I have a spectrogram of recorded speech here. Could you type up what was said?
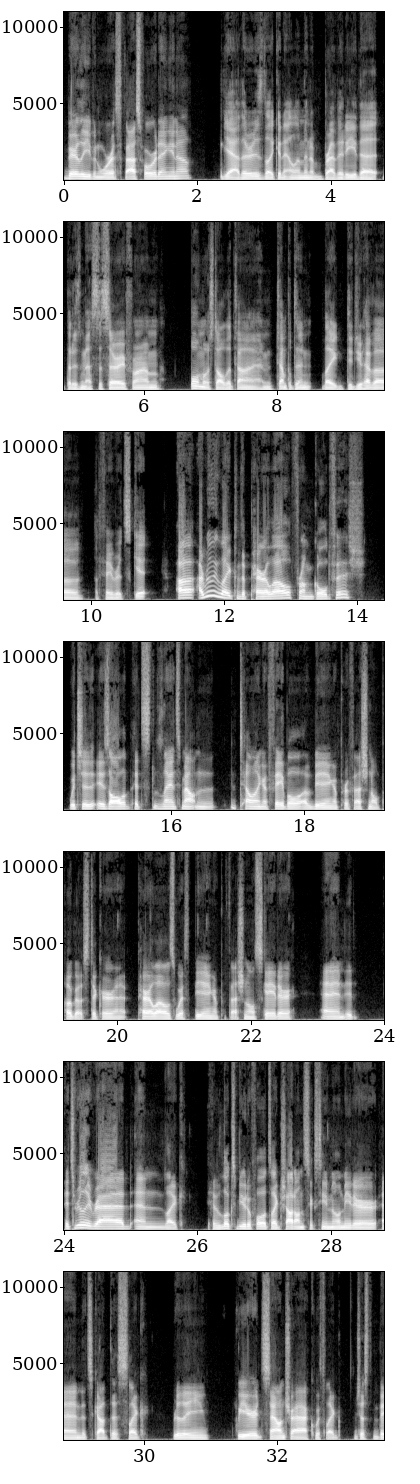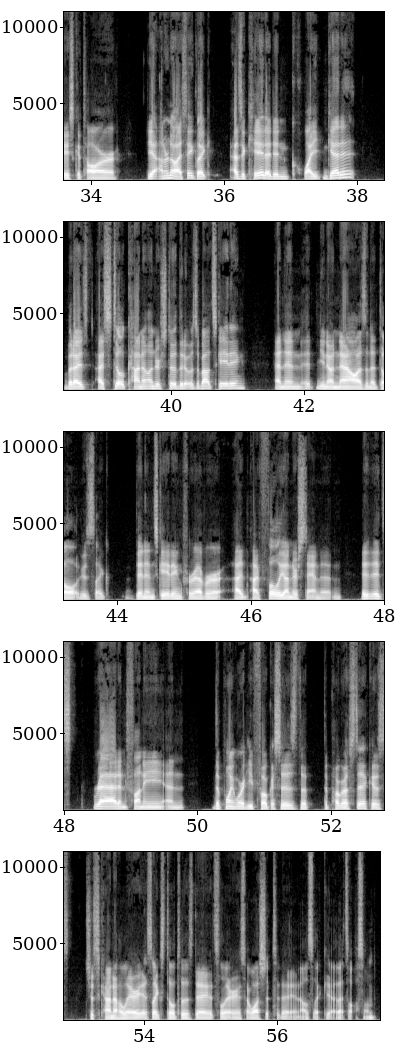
barely even worth fast forwarding. You know? Yeah, there is like an element of brevity that that is necessary from almost all the time. Templeton, like, did you have a, a favorite skit? Uh, I really liked the parallel from Goldfish, which is, is all it's Lance Mountain telling a fable of being a professional pogo sticker, and it parallels with being a professional skater, and it it's really rad and like it looks beautiful. It's like shot on 16 millimeter, and it's got this like really weird soundtrack with like just bass guitar. Yeah, I don't know. I think like as a kid, I didn't quite get it, but I I still kind of understood that it was about skating. And then it, you know now as an adult who's like been in skating forever, I I fully understand it. And it it's rad and funny, and the point where he focuses the the pogo stick is just kind of hilarious. Like still to this day, it's hilarious. I watched it today, and I was like, yeah, that's awesome.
